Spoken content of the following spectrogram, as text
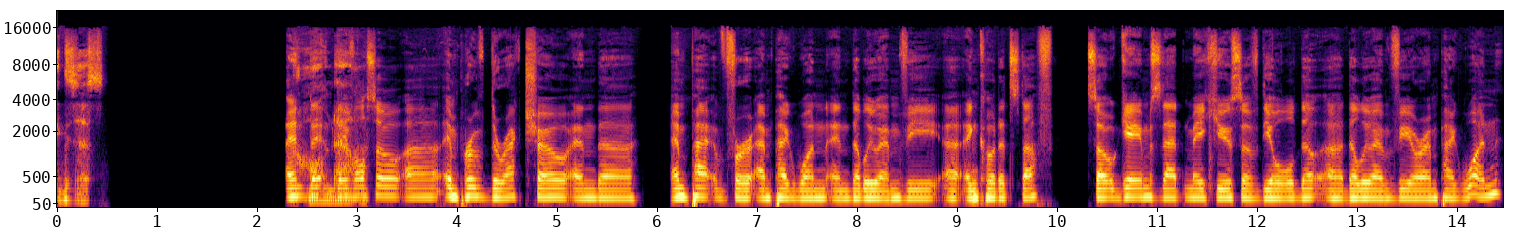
exists. And they, they've also uh, improved DirectShow and uh, MPEG for MPEG 1 and WMV uh, encoded stuff. So games that make use of the old uh, WMV or MPEG 1,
